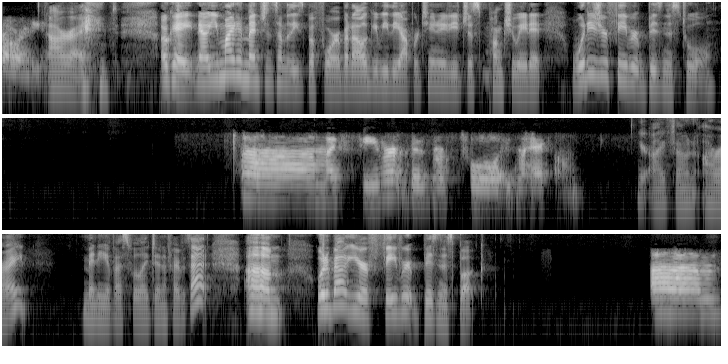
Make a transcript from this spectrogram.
Already. All right. Okay. Now, you might have mentioned some of these before, but I'll give you the opportunity to just punctuate it. What is your favorite business tool? Uh, my favorite business tool is my iPhone. Your iPhone. All right. Many of us will identify with that. Um, what about your favorite business book? Um,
